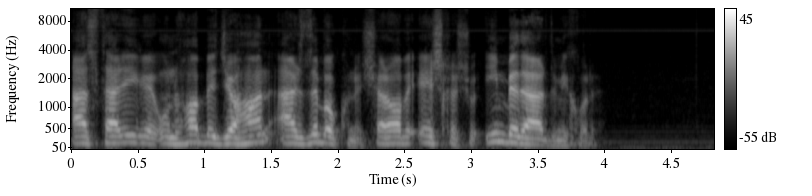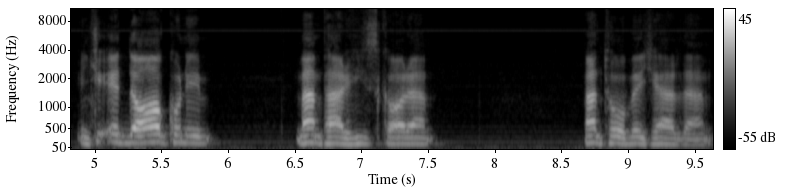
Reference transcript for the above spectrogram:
از طریق اونها به جهان عرضه بکنه. شراب عشقش رو. این به درد می‌خوره. اینکه ادعا کنیم من پرهیز کارم من توبه کردم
